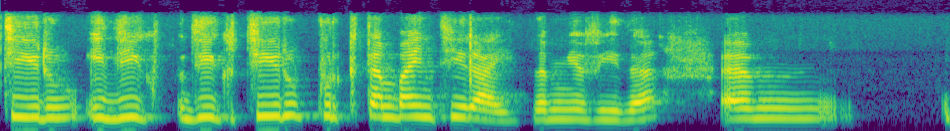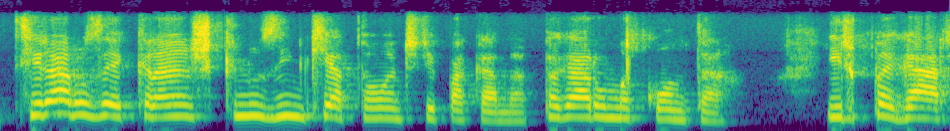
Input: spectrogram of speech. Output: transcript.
tiro, e digo, digo tiro porque também tirei da minha vida. Hum, tirar os ecrãs que nos inquietam antes de ir para a cama, pagar uma conta ir pagar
